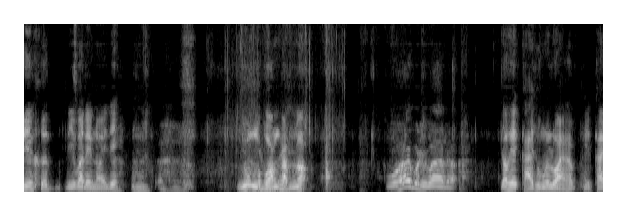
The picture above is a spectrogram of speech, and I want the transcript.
ดีขึ้นดีว่าได้หน่อยดิยุ่งกับพ้องกันเนาะโอ้ยบ่ได้ว่าดอกเจ้าเห็ดขายถุงละร้อยครับเห็ดไข่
